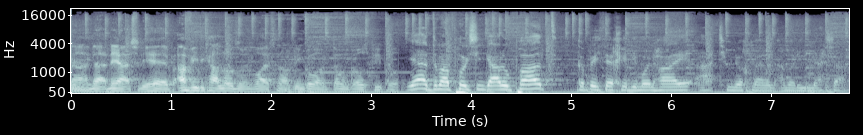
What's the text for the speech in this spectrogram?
Na, na, ni actually heb. A fi wedi cael loads o'n faith na, fi'n gwybod, don't ghost people. Ie, yeah, dyma pwy sy'n galw pod. Gobeithio chi wedi mwynhau a tiwnwch mewn am yr un nesaf.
